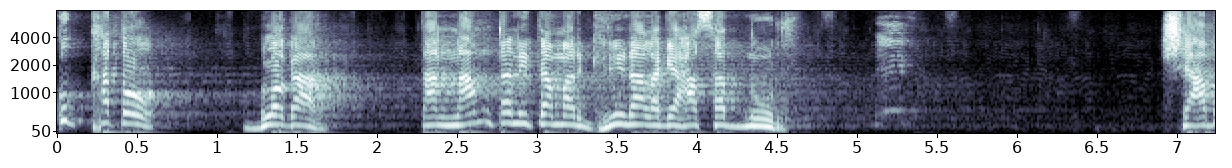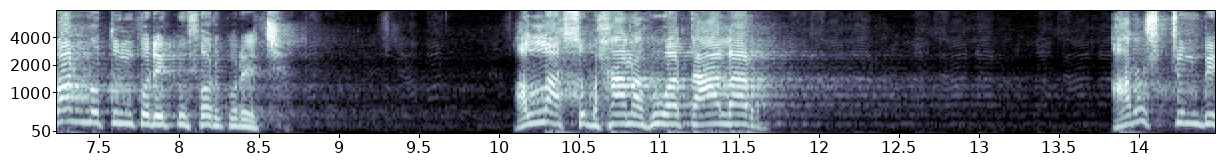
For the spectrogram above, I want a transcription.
কুখ্যাত ব্লগার, তার নামটা নিতে আমার ঘৃণা লাগে আসাদ নূর। সে আবার নতুন করে কুফর করেছে। আল্লাহ সুবহান হুয়া তালার আরসচুম্বী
